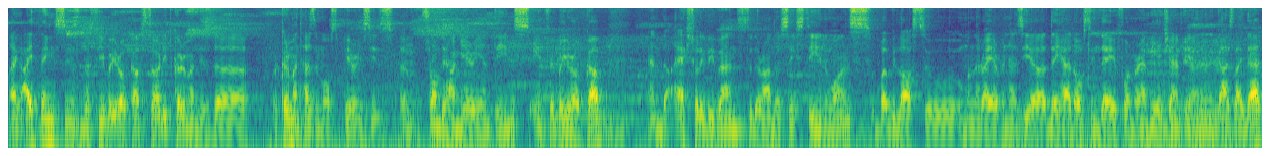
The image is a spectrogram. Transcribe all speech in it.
like I think since the FIBA Europe Cup started, Kerman is the or Kerman has the most appearances um, from the Hungarian teams in FIBA Europe Cup. And actually, we went to the round of 16 once, but we lost to Umana Raya Venezia. They had Austin Day, former NBA champion, and guys like that.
